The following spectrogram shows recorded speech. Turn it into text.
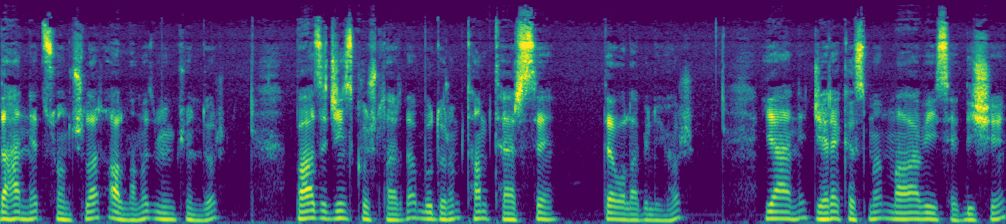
daha net sonuçlar almamız mümkündür. Bazı cins kuşlarda bu durum tam tersi de olabiliyor. Yani cere kısmı mavi ise dişi,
